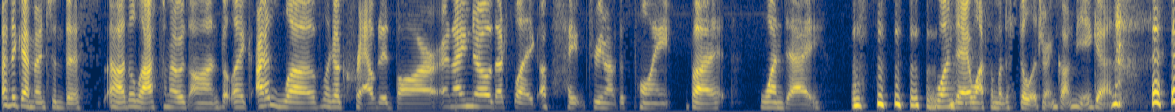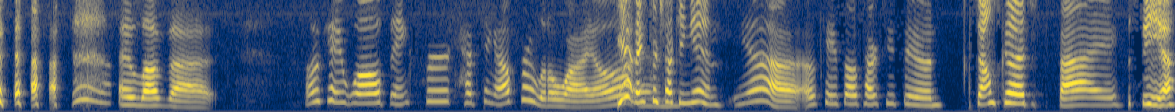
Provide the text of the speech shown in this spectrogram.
I think I mentioned this uh, the last time I was on, but like I love like a crowded bar, and I know that's like a pipe dream at this point, but one day one day I want someone to spill a drink on me again. I love that. Okay, well, thanks for catching up for a little while. Yeah, thanks and... for checking in. Yeah. Okay, so I'll talk to you soon. Sounds good. Bye. See ya.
